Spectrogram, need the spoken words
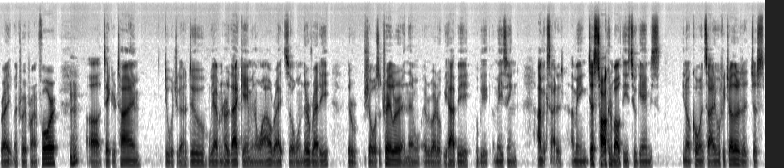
right? Metroid Prime 4. Mhm. Uh, take your time, do what you got to do. We haven't heard that game in a while, right? So when they're ready, they'll show us a trailer and then everybody will be happy. It'll be amazing. I'm excited. I mean, just talking about these two games, you know, coinciding with each other, that just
